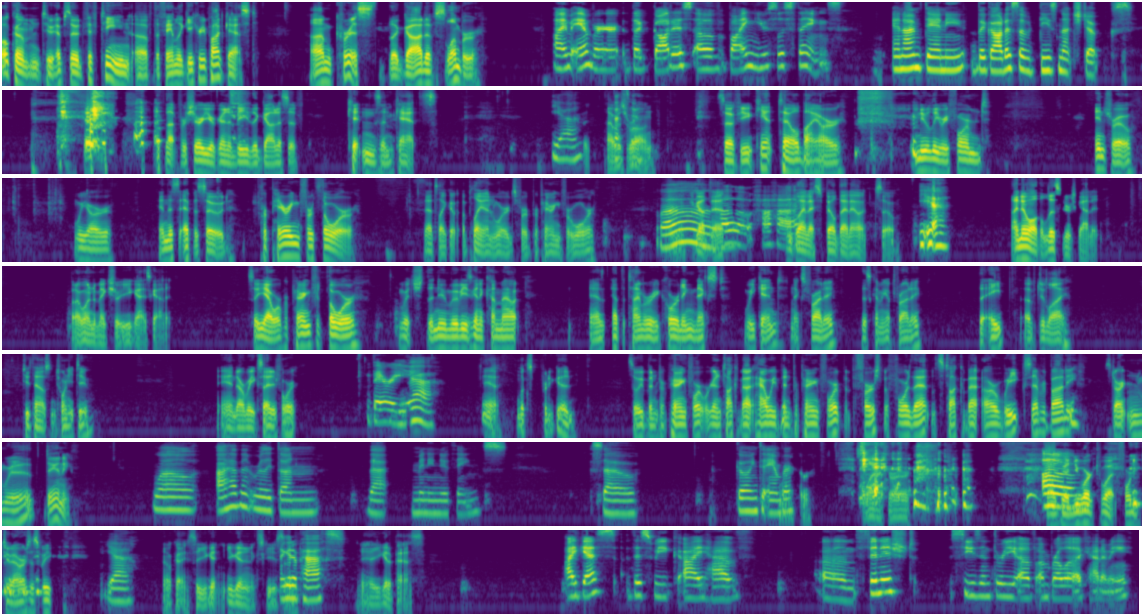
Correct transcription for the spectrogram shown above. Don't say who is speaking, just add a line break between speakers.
Welcome to episode 15 of the Family Geekery Podcast. I'm Chris, the god of slumber.
I'm Amber, the goddess of buying useless things.
And I'm Danny, the goddess of these nuts jokes.
I thought for sure you were going to be the goddess of kittens and cats,
Yeah.
but I was
That's it.
wrong. So if you can't tell by our newly reformed intro, we are in this episode preparing for Thor. That's like a, a play on words for preparing for war.
Whoa.
You got that.
Oh, haha.
I'm glad I spelled that out. So
Yeah.
I know all the listeners got it, but I wanted to make sure you guys got it. So yeah, we're preparing for Thor, which the new movie is going to come out as, at the time of recording next weekend, next Friday, this coming up Friday, the 8th of July, 2022. And are we excited for it?
Very.
Yeah.
Yeah, looks pretty good. So we've been preparing for it. We're going to talk about how we've been preparing for it. But first, before that, let's talk about our weeks, everybody. Starting with Danny.
Well, I haven't really done that many new things. So, going to Amber.
Slacker. Slacker. oh, good. You
Um,
worked what? Forty-two hours this week.
yeah.
Okay, so you get you get an excuse.
I get a pass.
yeah, you get a pass.
I guess this week I have um, finished season three of Umbrella Academy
